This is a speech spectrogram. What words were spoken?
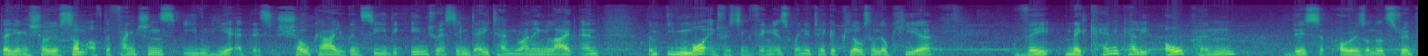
that I can show you some of the functions. Even here at this show car, you can see the interesting daytime running light. And the even more interesting thing is when you take a closer look here, they mechanically open this horizontal strip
